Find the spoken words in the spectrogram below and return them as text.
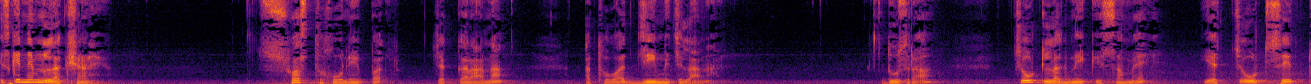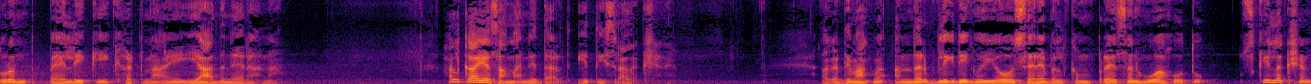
इसके निम्न लक्षण हैं। स्वस्थ होने पर चक्कर आना अथवा जी में चलाना दूसरा, चोट लगने के समय या चोट से तुरंत पहले की घटनाएँ याद न रहना। हल्का या सामान्य दर्द, ये तीसरा लक्षण है। अगर दिमाग में अंदर ब्लीडिंग हुई हो सेरेबल कंप्रेशन हुआ हो तो उसके लक्षण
